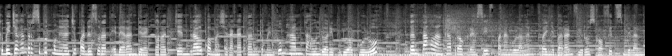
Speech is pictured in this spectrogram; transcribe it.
Kebijakan tersebut mengacu pada surat edaran Direktorat Jenderal Pemasyarakatan Kemenkumham tahun 2020 tentang langkah progresif penanggulangan penyebaran virus COVID-19.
